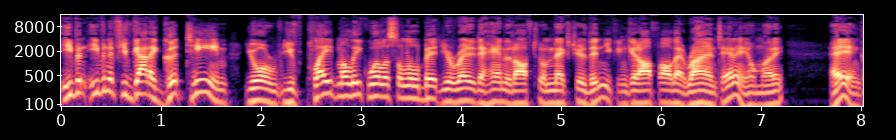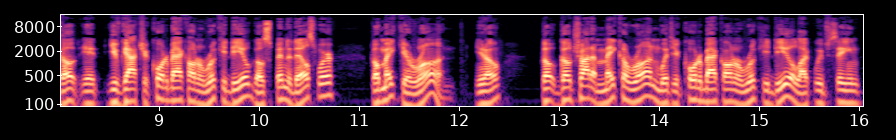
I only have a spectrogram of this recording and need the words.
even even if you've got a good team, you're you've played Malik Willis a little bit, you're ready to hand it off to him next year. Then you can get off all that Ryan Tannehill money. Hey, and go. It, you've got your quarterback on a rookie deal. Go spend it elsewhere. Go make your run. You know, go go try to make a run with your quarterback on a rookie deal, like we've seen.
